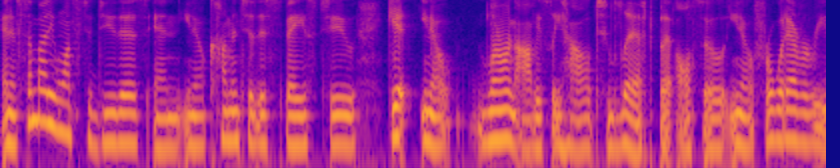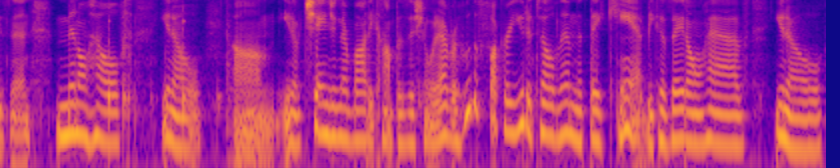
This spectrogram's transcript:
And if somebody wants to do this and, you know, come into this space to get, you know, learn obviously how to lift, but also, you know, for whatever reason, mental health, you know, um, you know, changing their body composition, whatever, who the fuck are you to tell them that they can't because they don't have, you know,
